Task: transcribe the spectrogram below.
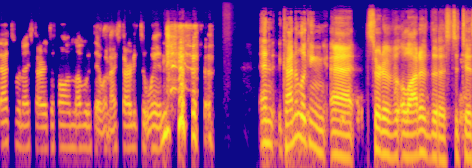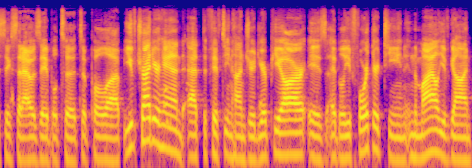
that's when I started to fall in love with it when I started to win. and kind of looking at sort of a lot of the statistics that I was able to to pull up, you've tried your hand at the 1500. Your PR is, I believe, 413. In the mile, you've gone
